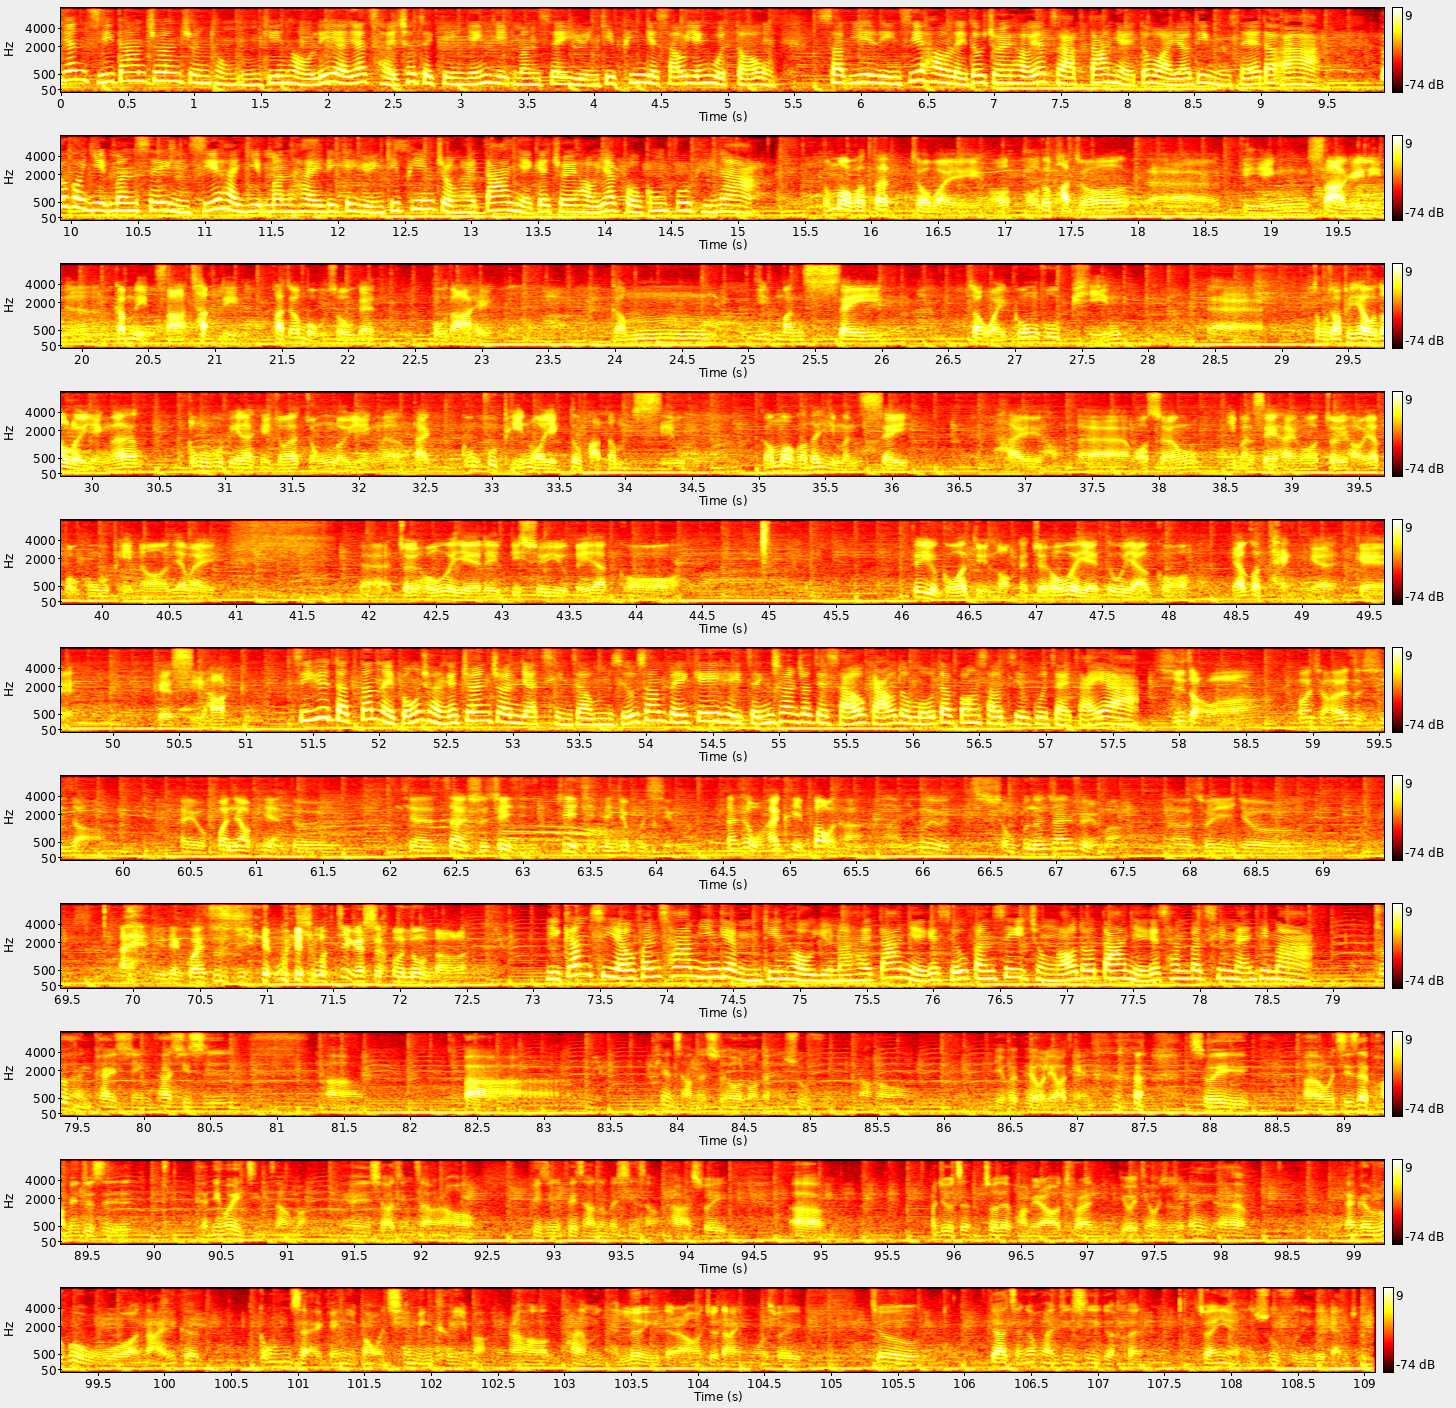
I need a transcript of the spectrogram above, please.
甄子丹、張晉同吳建豪呢日一齊出席電影《葉問四》完結篇嘅首映活動。十二年之後嚟到最後一集，丹爺都話有啲唔捨得啊。不過《葉問四》唔止係葉問系列嘅完結篇，仲係丹爺嘅最後一部功夫片啊。咁我覺得作為我我都拍咗诶、呃、電影三十幾年啦，今年三十七年，拍咗無數嘅武打戲。咁《葉問四》作為功夫片诶。動作片有好多類型啦，功夫片係其中一種類型啦。但係功夫片我亦都拍得唔少。咁我覺得《葉問四》係誒，我想《葉問四》係我最後一部功夫片咯。因為誒、呃、最好嘅嘢你必須要俾一個都要過一段落嘅，最好嘅嘢都會有一個有一個停嘅嘅嘅時刻。至於特登嚟捧場嘅張晉，日前就唔小心俾機器整傷咗隻手，搞到冇得幫手照顧仔仔啊！洗澡啊！幫小孩子洗澡，还有换尿片，都现在暂时这几这几天就不行了。但是我还可以抱他啊，因为手不能沾水嘛，啊，所以就，唉，有点怪自己，为什么这个时候弄到了。而今次有份參演嘅吳建豪，原來係丹爺嘅小粉絲，仲攞到丹爺嘅親筆簽名添啊！就很開心，他其實，呃，把片場的時候弄得很舒服，然後也會陪我聊天，所以。啊、我其实，在旁边就是肯定会紧张嘛，因为小紧张，然后毕竟非常那么欣赏他，所以，呃，我就坐坐在旁边，然后突然有一天我就说，哎，呃，梁哥，如果我拿一个公仔给你，帮我签名可以吗？然后他很很乐意的，然后就答应我，所以就对啊，整个环境是一个很专业、很舒服的一个感觉。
